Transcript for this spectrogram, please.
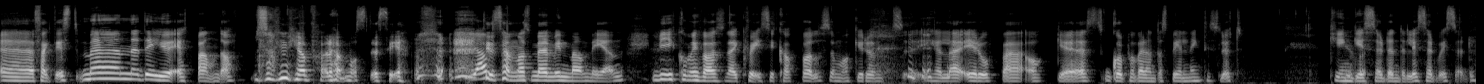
Eh, faktiskt. Men det är ju ett band då som jag bara måste se tillsammans med min man igen. Vi kommer ju vara en sån där crazy couple som åker runt i hela Europa och eh, går på varenda spelning till slut. King Gizzard and the Lizard Wizard.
